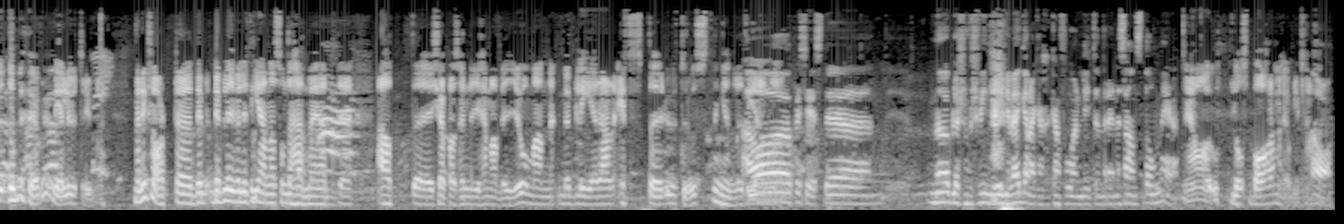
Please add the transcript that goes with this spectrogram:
då, då behöver du en del utrymme. Men det är klart, eh, det, det blir väl lite grann som det här med att köpa sig en ny hemmabio. Man möblerar efter utrustningen lite grann. Ja, precis. Det, möbler som försvinner in i väggarna kanske kan få en liten renässans de med. Ja, uppblåsbara möbler kanske. Ja,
